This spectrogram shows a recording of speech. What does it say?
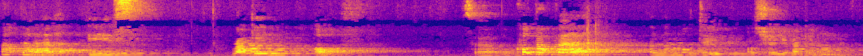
That there is ragging off. So we'll cut that there and then we'll do, I'll show you ragging on.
